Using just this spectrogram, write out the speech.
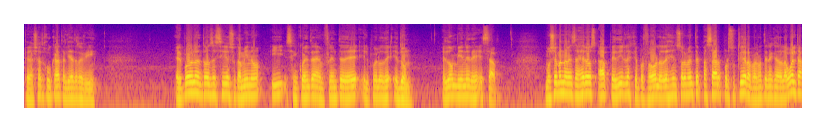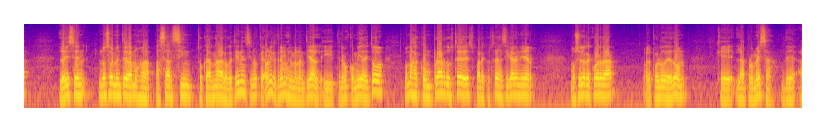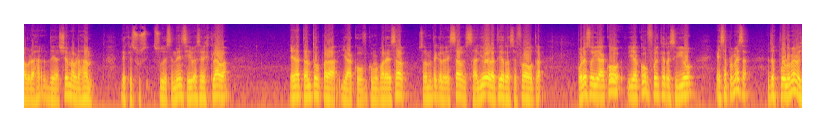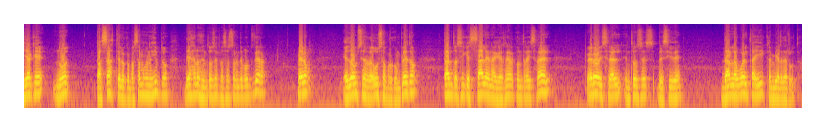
Perashat Hukat Aliat Revi. El pueblo entonces sigue su camino y se encuentra enfrente del pueblo de Edom. Edom viene de Esab. Moshe manda mensajeros a pedirles que por favor lo dejen solamente pasar por su tierra para no tener que dar la vuelta. Le dicen, no solamente vamos a pasar sin tocar nada de lo que tienen, sino que aún que tenemos el manantial y tenemos comida y todo, vamos a comprar de ustedes para que ustedes así ganen dinero. Moshe le recuerda al pueblo de Edom que la promesa de, Abraham, de Hashem Abraham de que su, descendencia iba a ser esclava era tanto para Jacob como para Esab. Solamente que Esab salió de la tierra, se fue a otra. Por eso Jacob, Jacob fue el que recibió esa promesa. Entonces, por lo menos, ya que no pasaste lo que pasamos en Egipto, déjanos entonces pasar solamente por tu tierra. Pero Edom se rehúsa por completo, tanto así que salen a guerrear contra Israel pero Israel entonces decide dar la vuelta y cambiar de ruta.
